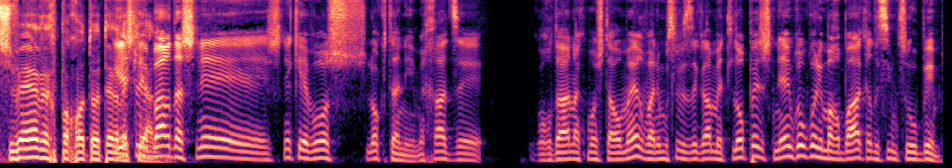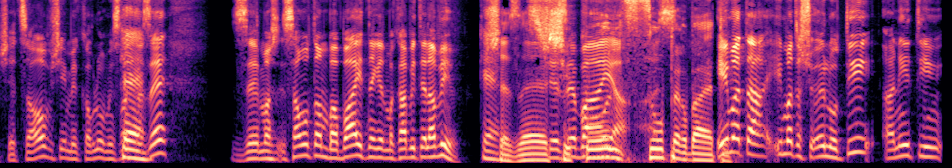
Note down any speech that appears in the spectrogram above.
שווה ערך פחות או יותר יש לקיאל. לברדה שני, שני כאב ראש לא קטנים. אחד זה גורדנה, כמו שאתה אומר, ואני מוסיף לזה גם את לופז, שניהם קודם כל עם ארבעה כרטיסים צהובים. שצהוב שהם יקבלו במשחק כן. הזה, זה מה ש- שם אותם בבית נגד מכבי תל אביב. כן. שזה שזה שיקול בעיה. סופר בעייתי. אם אתה, אם אתה שואל אותי, אני הייתי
